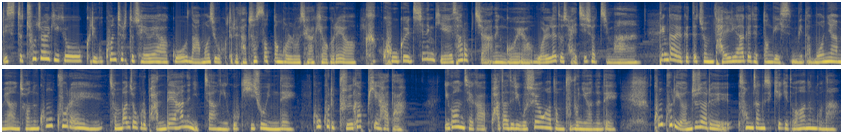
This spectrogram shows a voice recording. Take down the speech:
리스트 초절기교 그리고 콘체르토 제외하고 나머지 곡들을 다 쳤었던 걸로 제가 기억을 해요. 그 곡을 치는 게 예사롭지 않은 거예요. 원래도 잘 치셨지만 생각을 그때 좀 달리하게 됐던 게 있습니다. 뭐냐면 저는 콩쿨에 전반적으로 반대하는 입장이고 기쇼인데 콩쿨이 불가피하다. 이건 제가 받아들이고 수용하던 부분이었는데 콩쿨이 연주자를 성장시키기도 하는구나.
